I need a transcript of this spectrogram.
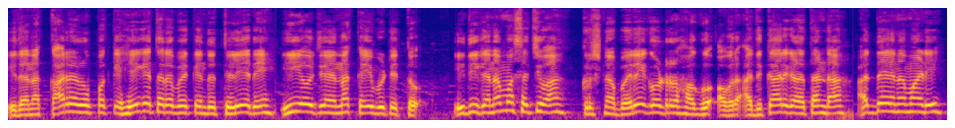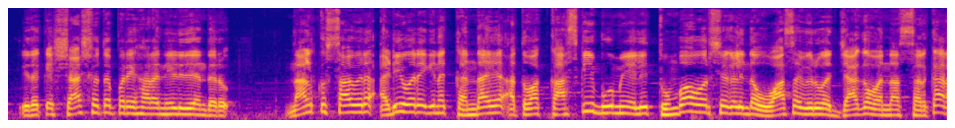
ಇದನ್ನು ಕಾರ್ಯರೂಪಕ್ಕೆ ಹೇಗೆ ತರಬೇಕೆಂದು ತಿಳಿಯದೆ ಈ ಯೋಜನೆಯನ್ನ ಕೈಬಿಟ್ಟಿತ್ತು. ಇದೀಗ ನಮ್ಮ ಸಚಿವ ಕೃಷ್ಣ ಬೈರೇಗೌಡರು ಹಾಗೂ ಅವರ ಅಧಿಕಾರಿಗಳ ತಂಡ ಅಧ್ಯಯನ ಮಾಡಿ ಇದಕ್ಕೆ ಶಾಶ್ವತ ಪರಿಹಾರ ನೀಡಿದೆ ಎಂದರು. ನಾಲ್ಕು ಸಾವಿರ ಅಡಿವರೆಗಿನ ಕಂದಾಯ ಅಥವಾ ಖಾಸಗಿ ಭೂಮಿಯಲ್ಲಿ ತುಂಬಾ ವರ್ಷಗಳಿಂದ ವಾಸವಿರುವ ಜಾಗವನ್ನ ಸರ್ಕಾರ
